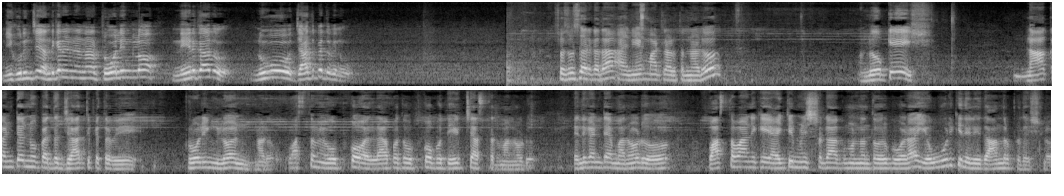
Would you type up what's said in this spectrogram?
నీ గురించి అందుకనే నేను ట్రోలింగ్లో నేను కాదు నువ్వు జాతి పెద్దవి నువ్వు. సో చూసారు కదా ఆయన ఏం మాట్లాడుతున్నాడు? లోకేష్. నాకంటే నువ్వు పెద్ద జాతి పితవి ట్రోలింగ్లో అంటున్నాడు. వాస్తవమే ఒప్పుకోవాలి లేకపోతే ఒప్పుకోకపోతే ఏడ్ చేస్తాడు మనోడు? ఎందుకంటే మనోడు వాస్తవానికి ఐటీ మినిస్టర్ కాకమున్నంత వరకు కూడా ఎవరికి తెలియదు ఆంధ్రప్రదేశ్లో.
